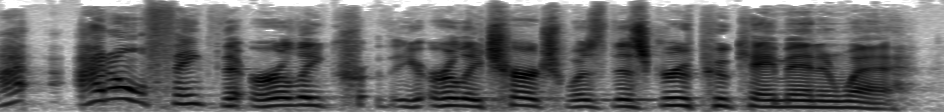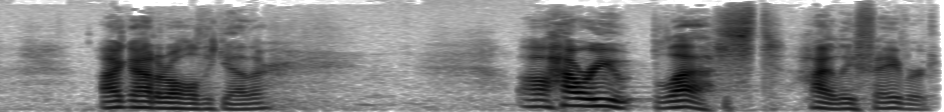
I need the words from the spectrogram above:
I, I don't think the early, the early church was this group who came in and went, I got it all together. Oh, how are you? Blessed, highly favored.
